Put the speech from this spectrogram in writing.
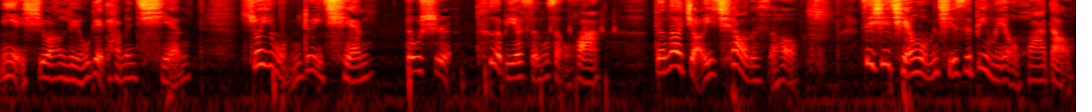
你也希望留给他们钱，所以我们对钱都是特别省省花。等到脚一翘的时候，这些钱我们其实并没有花到，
